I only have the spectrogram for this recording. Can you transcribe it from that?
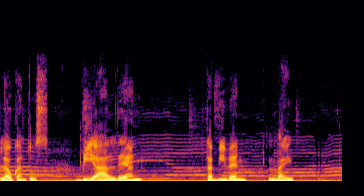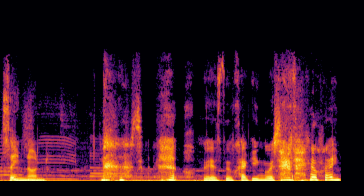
Lau kantuz. Bi A aldean, eta bi ben. bai. Zein non? Jo, ez dut jakingo esaten orain.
